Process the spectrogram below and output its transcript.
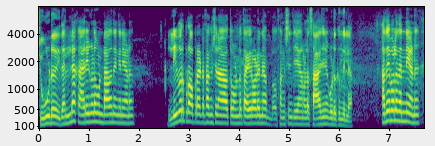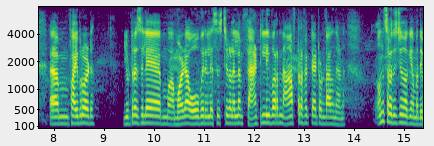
ചൂട് ഇതെല്ലാ കാര്യങ്ങളും ഉണ്ടാകുന്നത് എങ്ങനെയാണ്? ലിവർ പ്രോപ്പറായിട്ട് ഫങ്ഷൻ ആകാത്തതുകൊണ്ട് തൈറോയിഡിന് ഫങ്ഷൻ ചെയ്യാനുള്ള സാഹചര്യം കൊടുക്കുന്നില്ല. അതേപോലെ തന്നെയാണ് ഫൈബ്രോയിഡ് യൂട്രസിലെ മുഴ ഓവറിലെ സിസ്റ്റുകളെല്ലാം ഫാറ്റ് ലിവറിന്റെ ആഫ്റ്റർ എഫക്റ്റ് ആയിട്ട് ഉണ്ടാകുന്നതാണ്. ഒന്ന് ശ്രദ്ധിച്ചു നോക്കിയാൽ മതി.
